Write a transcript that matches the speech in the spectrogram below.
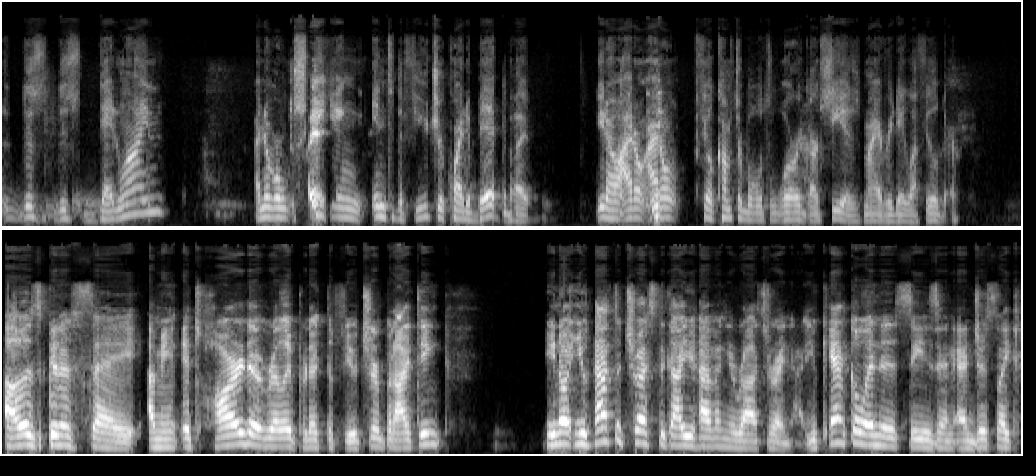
this this deadline? I know we're speaking into the future quite a bit, but you know, I don't I don't feel comfortable with Laura Garcia as my everyday left fielder. I was gonna say, I mean, it's hard to really predict the future, but I think, you know, you have to trust the guy you have on your roster right now. You can't go into the season and just like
